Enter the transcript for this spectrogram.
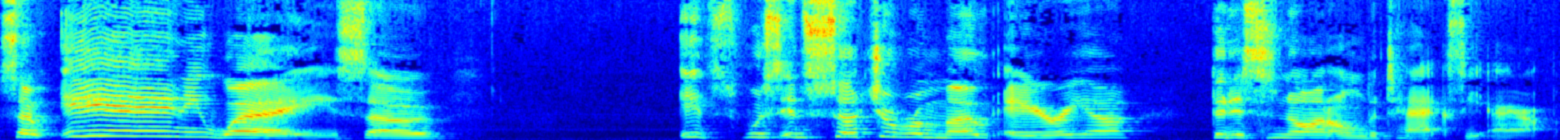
So anyway so it was in such a remote area that it's not on the taxi app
